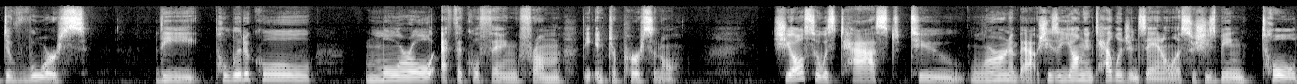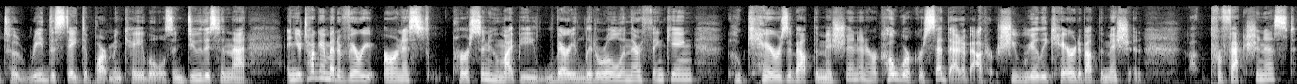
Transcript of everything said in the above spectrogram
divorce the political, moral, ethical thing from the interpersonal. She also was tasked to learn about, she's a young intelligence analyst, so she's being told to read the State Department cables and do this and that. And you're talking about a very earnest person who might be very literal in their thinking, who cares about the mission. And her coworker said that about her. She really cared about the mission. Perfectionist.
